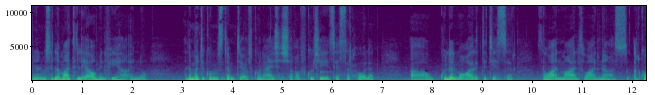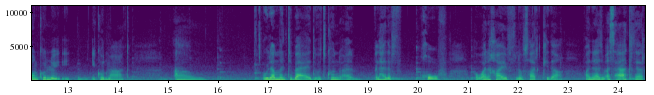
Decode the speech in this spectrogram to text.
من المسلمات اللي أؤمن فيها إنه لما تكون مستمتع وتكون عايش الشغف كل شيء يتيسر حولك آه وكل الموارد تتيسر سواء مال سواء ناس الكون كله يكون معاك. ولما تبعد وتكون الهدف خوف أو أنا خايف لو صار كذا وأنا لازم أسعى أكثر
